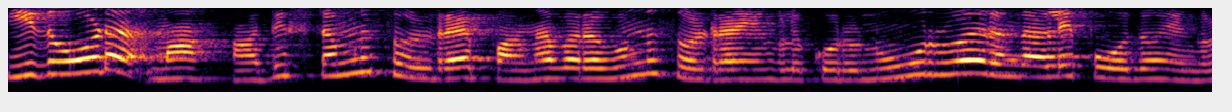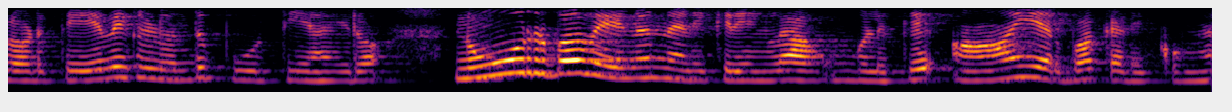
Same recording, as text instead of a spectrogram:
இதோட மா அதிர்ஷ்டம்னு சொல்கிற பணவரவுன்னு சொல்கிற எங்களுக்கு ஒரு நூறுரூவா இருந்தாலே போதும் எங்களோட தேவைகள் வந்து பூர்த்தி ஆயிரும். நூறுரூபா வேணும்னு நினைக்கிறீங்களா? உங்களுக்கு ஆயரரூபா கிடைக்குங்க.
